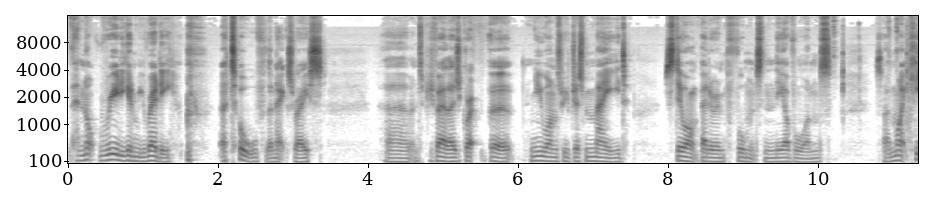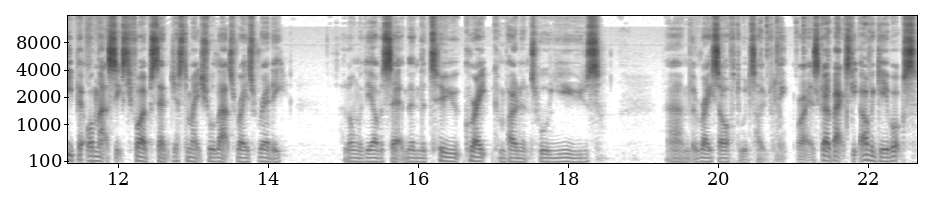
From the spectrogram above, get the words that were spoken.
They're not really going to be ready at all for the next race. Uh, and to be fair, those the new ones we've just made still aren't better in performance than the other ones. So I might keep it on that 65% just to make sure that's race ready along with the other set. And then the two great components we'll use um, the race afterwards, hopefully. Right, let's go back to the other gearbox.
